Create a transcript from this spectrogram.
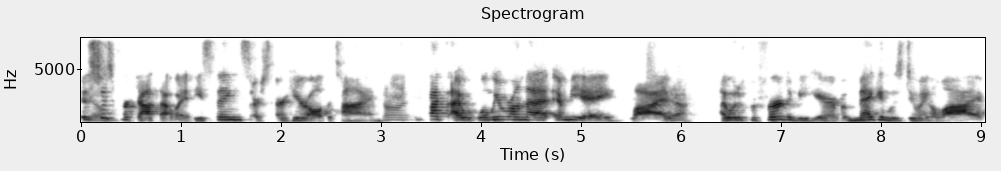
It's you just worked out that way. These things are, are here all the time. all right. In fact, I when we were on that NBA live, Yeah. I would have preferred to be here, but Megan was doing a live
